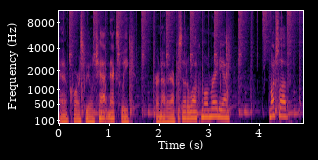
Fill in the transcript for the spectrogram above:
And of course, we will chat next week for another episode of Welcome Hohme Radio. Much love.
